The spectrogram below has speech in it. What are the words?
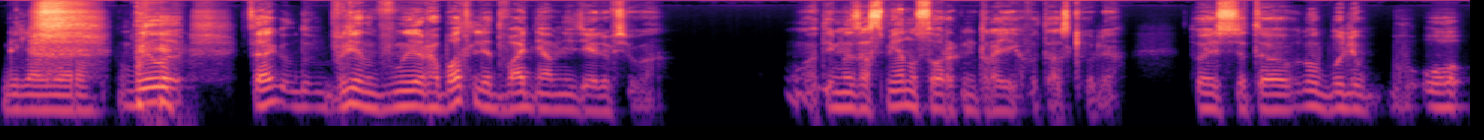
Миллионеры. было... Так, блин, мы работали два дня в неделю всего. Вот, и мы за смену 40 на троих вытаскивали. То есть это, ну, были... о,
